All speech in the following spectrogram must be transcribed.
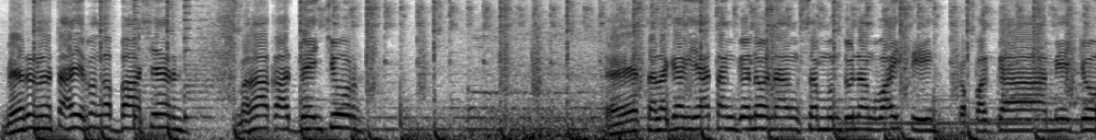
meron na tayo mga basher, mga ka-adventure. Eh talagang yatang gano'n ang sa mundo ng YT kapag ah, medyo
